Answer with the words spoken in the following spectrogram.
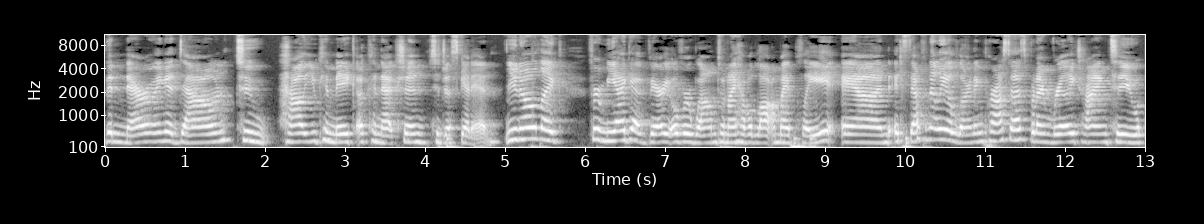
than narrowing it down to how you can make a connection to just get in. You know, like for me, I get very overwhelmed when I have a lot on my plate, and it's definitely a learning process, but I'm really trying to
